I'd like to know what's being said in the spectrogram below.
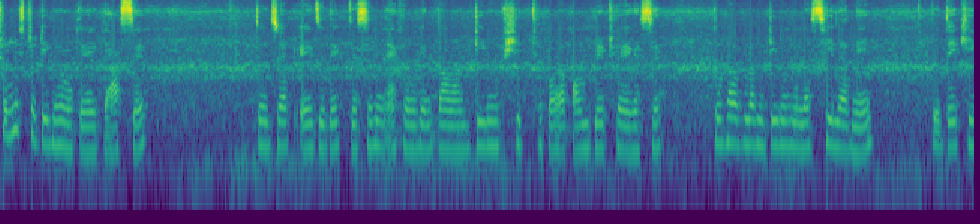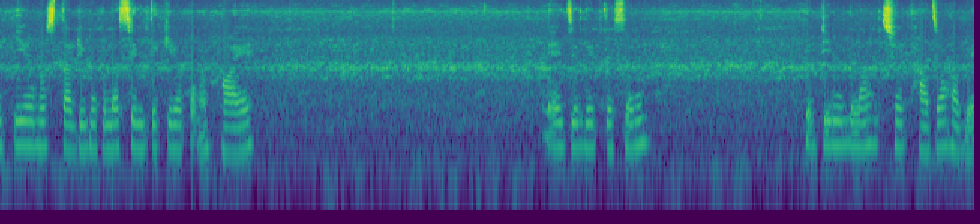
চল্লিশটা ডিমের মতো আছে। তো যাক, এই যে দেখতেছেন, এখন কিন্তু আমার ডিম সিদ্ধ করা কমপ্লিট হয়ে গেছে। তো ভাবলাম ডিমগুলো ছিলা নেই। তো দেখি কি অবস্থা, ডিমগুলো সিলতে কীরকম হয়। এই যে দেখতেছেন ডিমগুলো হচ্ছে ভাজা হবে।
